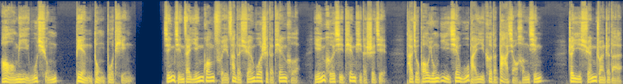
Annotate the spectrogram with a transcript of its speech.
奥秘无穷，变动不停。仅仅在银光璀璨的漩涡式的天河——银河系天体的世界，它就包拥一千五百亿颗的大小恒星。这一旋转着的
